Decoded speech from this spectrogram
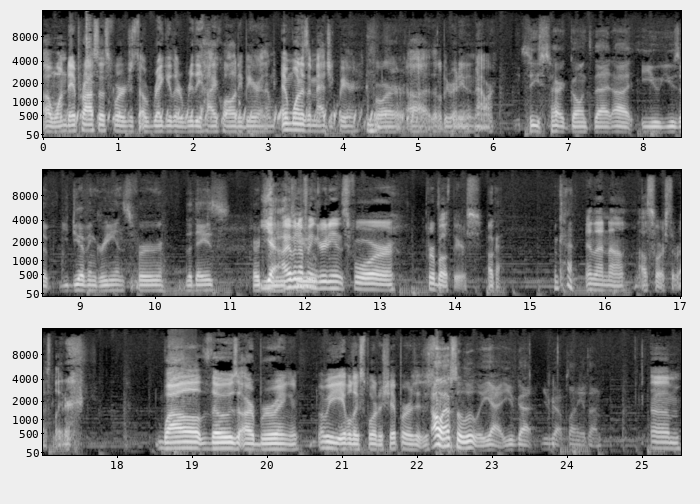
a one day process for just a regular, really high quality beer, and, then, and one is a magic beer for uh, that'll be ready in an hour. So you start going to that. Uh, you use a. You, do you have ingredients for the days? Or do Yeah, I have enough to- ingredients for for both beers, Okay. Okay. and then uh, I'll source the rest later. While those are brewing, are we able to explore the ship, or is it just? Oh, absolutely. Yeah, you've got you've got plenty of time. Um,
